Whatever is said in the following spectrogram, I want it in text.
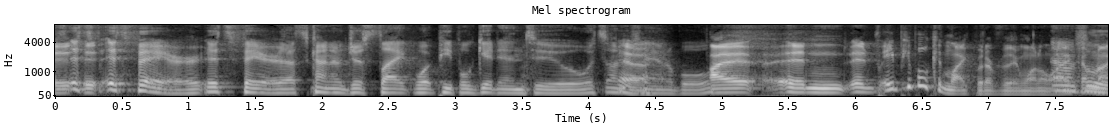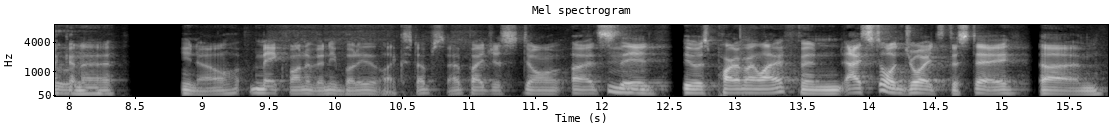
It's, it's, it- it's fair. It's fair. That's kind of just like what people get into. It's understandable. i and, and people can like whatever they want to like i'm not gonna you know make fun of anybody that likes dubstep i just don't uh, it's Mhm. it, it was part of my life and i still enjoy it to this day um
